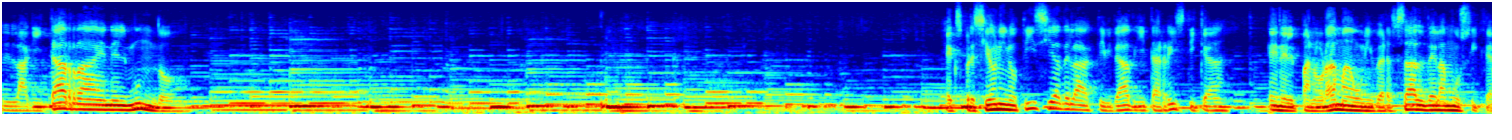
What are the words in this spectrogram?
La guitarra en el mundo. Y noticia de la actividad guitarrística en el panorama universal de la música.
